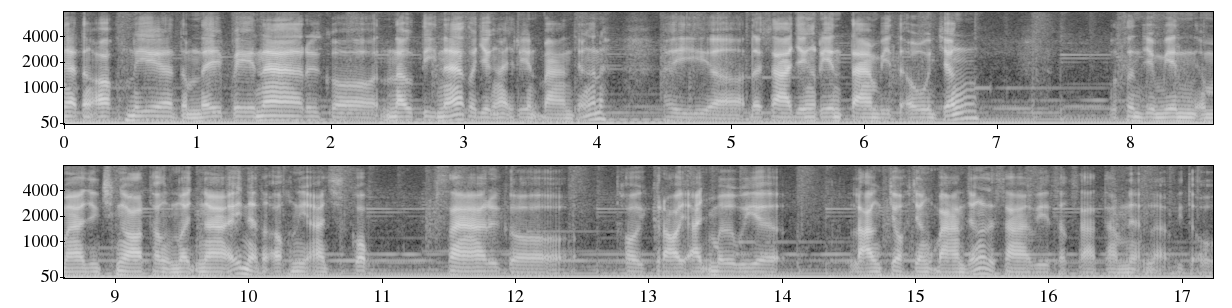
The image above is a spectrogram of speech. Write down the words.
អ្នកទាំងអស់គ្នាតំណេពេលណាឬក៏នៅទីណាក៏យើងអាចរៀនបានអញ្ចឹងណាហើយដោយសារយើងរៀនតាមវីដេអូអញ្ចឹងបើសិនជាមានអាយើងឆ្ងល់ថងចំណុចណាអីអ្នកទាំងអស់គ្នាអាចស្គប់ផ្សារឬក៏ថយក្រោយអាចមើលវាឡើងចុះចឹងបានអញ្ចឹងដោយសារវាសិក្សាតាមអ្នកវីដេអូ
